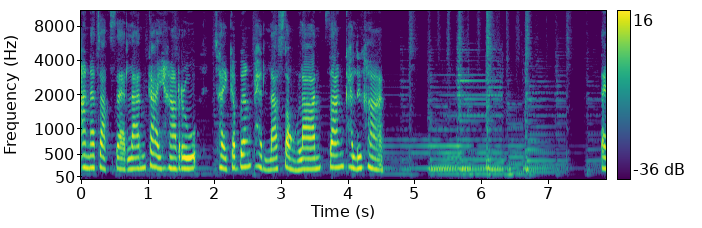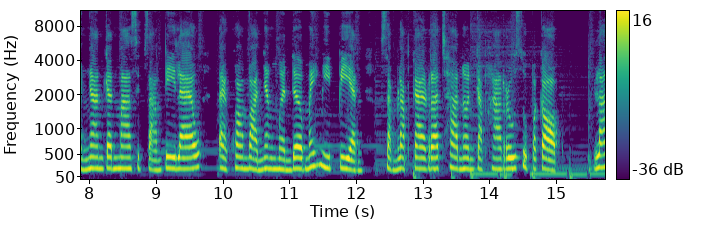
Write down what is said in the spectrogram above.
อาณาจักรแสนล้านไก่ฮารุ ใช้กระเบื้องแผ่นละ2ล้านสร้างคฤหาสน์แต่งงานกันมา 13 ปีแล้ว แต่ความหวานยังเหมือนเดิมไม่มีเปลี่ยนสำหรับการรัชชานนกับฮารุสุประกอบ ล่า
